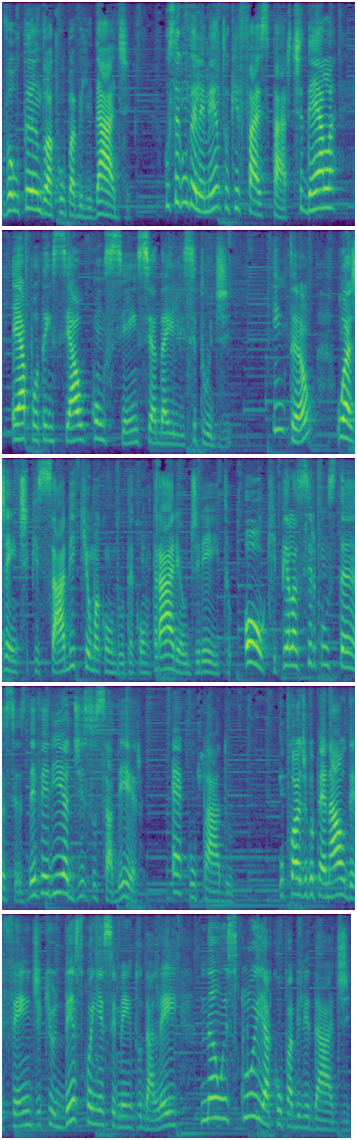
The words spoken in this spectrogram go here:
Voltando à culpabilidade, o segundo elemento que faz parte dela é a potencial consciência da ilicitude. Então, o agente que sabe que uma conduta é contrária ao direito ou que, pelas circunstâncias, deveria disso saber, é culpado. O Código Penal defende que o desconhecimento da lei não exclui a culpabilidade,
